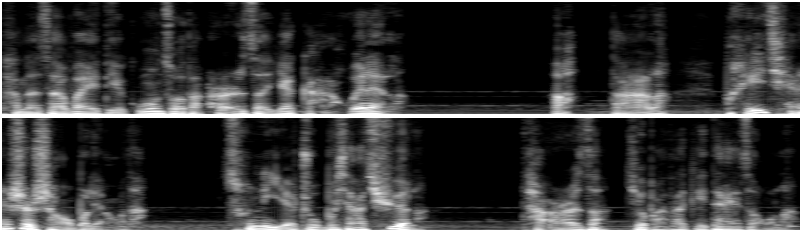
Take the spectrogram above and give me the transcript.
他那在外地工作的儿子也赶回来了，啊，当然了，赔钱是少不了的，村里也住不下去了，他儿子就把他给带走了。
